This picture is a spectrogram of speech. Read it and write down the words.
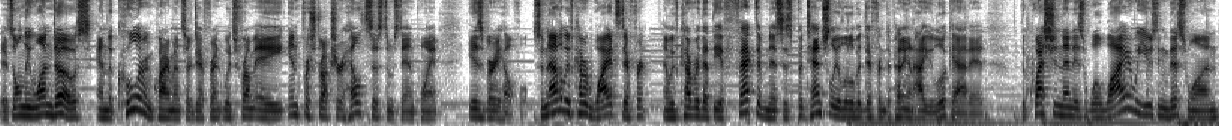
It's only one dose and the cooler requirements are different, which from a infrastructure health system standpoint is very helpful. So now that we've covered why it's different and we've covered that the effectiveness is potentially a little bit different depending on how you look at it, the question then is, well, why are we using this one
